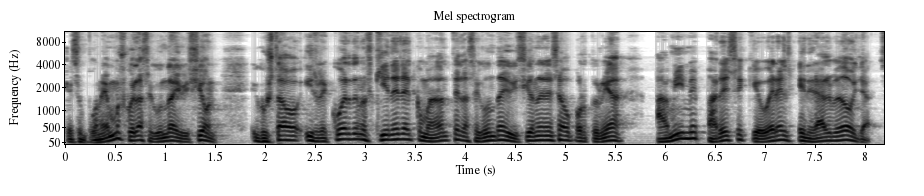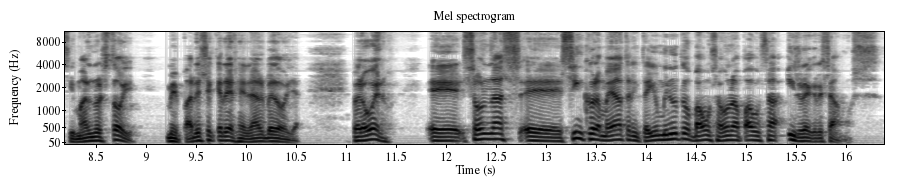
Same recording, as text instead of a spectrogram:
que suponemos fue la segunda división. Y Gustavo, y recuérdenos quién era el comandante de la segunda división en esa oportunidad. A mí me parece que era el general Bedoya, si mal no estoy. Me parece que era el general Bedoya. Pero bueno, eh, son las eh, 5 de la mañana, 31 minutos. Vamos a una pausa y regresamos.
